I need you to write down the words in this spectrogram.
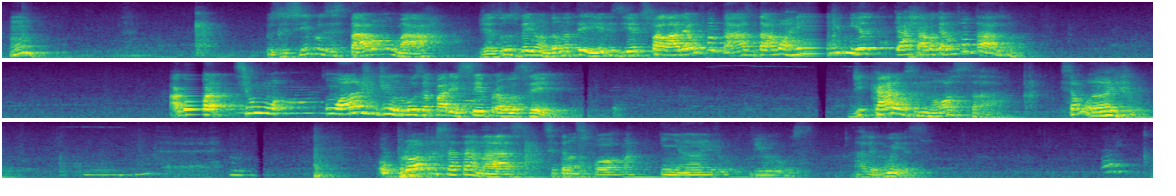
Hum? Os discípulos estavam no mar, Jesus veio andando até eles e eles falaram: é um fantasma, estavam morrendo de medo, porque achava que era um fantasma. Agora, se um, um anjo de luz aparecer para você, de cara você, nossa, isso é um anjo. próprio Satanás se transforma em anjo de luz. Aleluias.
